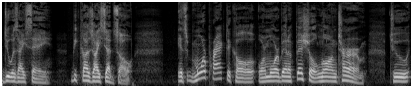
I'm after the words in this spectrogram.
do as I say, because I said so, it's more practical or more beneficial long term to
